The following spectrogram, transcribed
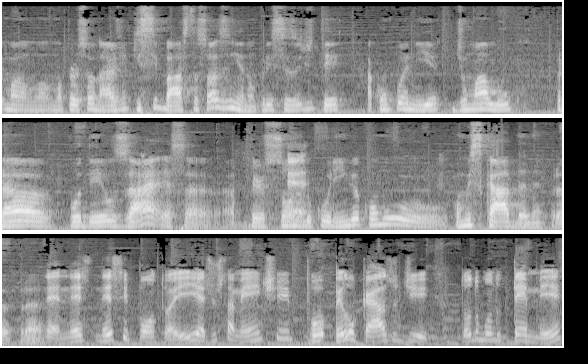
uma, uma personagem que se basta sozinha, não precisa de ter a companhia de um maluco para poder usar essa a persona é. do Coringa como, como escada, né? Pra, pra... É, nesse, nesse ponto aí é justamente por, pelo caso de todo mundo temer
